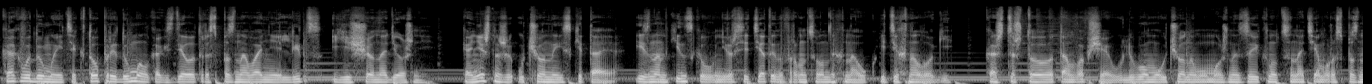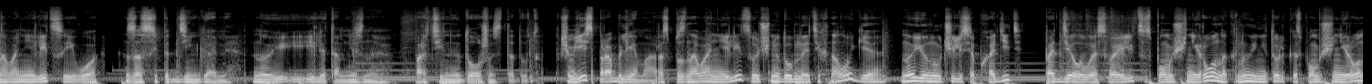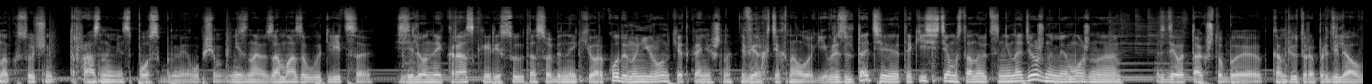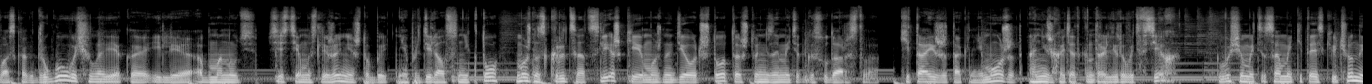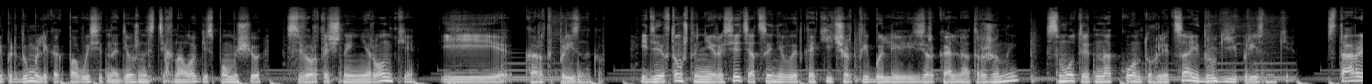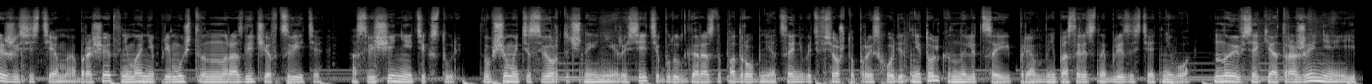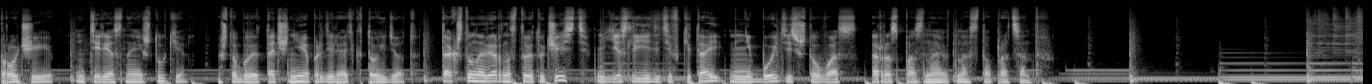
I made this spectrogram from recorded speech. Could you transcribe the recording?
Как вы думаете, кто придумал, как сделать распознавание лиц еще надежней? Конечно же, ученые из Китая, из Нанкинского университета информационных наук и технологий. Кажется, что там вообще у любому ученому можно заикнуться на тему распознавания лиц, и его засыпят деньгами. Ну и, или там, не знаю, партийную должность дадут. В общем, есть проблема. Распознавание лиц очень удобная технология, но ее научились обходить, подделывая свои лица с помощью нейронок, ну и не только с помощью нейронок, с очень разными способами. В общем, не знаю, замазывают лица зеленой краской, рисуют особенные QR-коды, но нейронки – это, конечно, верх технологий. В результате такие системы становятся ненадежными, можно сделать так, чтобы компьютер определял вас как другого человека или обмануть системы слежения, чтобы не определялся никто. Можно скрыться от слежки, можно делать что-то, что не заметит государство. Китай же так не может. Они же хотят контролировать всех. В общем, эти самые китайские ученые придумали, как повысить надежность технологий с помощью сверточной нейронки и карт признаков. Идея в том, что нейросеть оценивает, какие черты были зеркально отражены, смотрит на контур лица и другие признаки. Старые же системы обращают внимание преимущественно на различия в цвете, освещении и текстуре. В общем, эти сверточные нейросети будут гораздо подробнее оценивать все, что происходит не только на лице и прям в непосредственной близости от него, но и всякие отражения и прочие интересные штуки, чтобы точнее определять, кто идет. Так что, наверное, стоит учесть, если едете в Китай, не бойтесь, что вас распознают на 100%.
